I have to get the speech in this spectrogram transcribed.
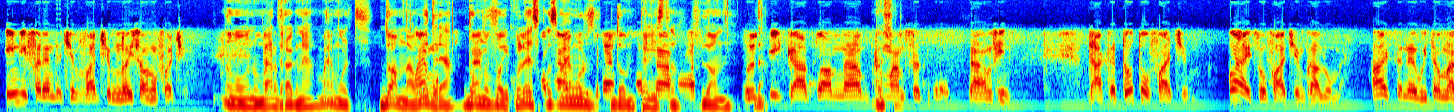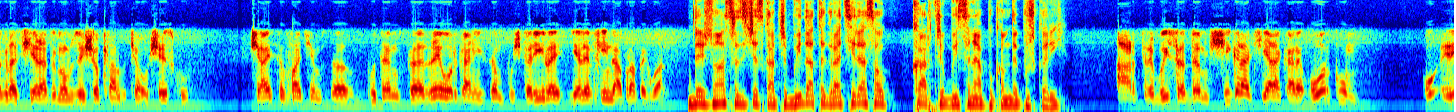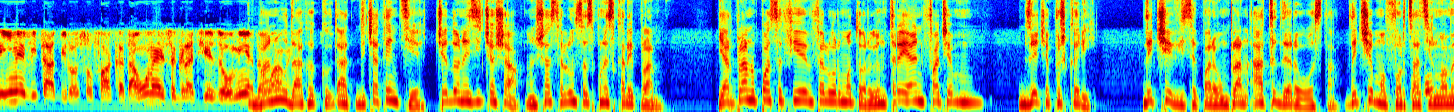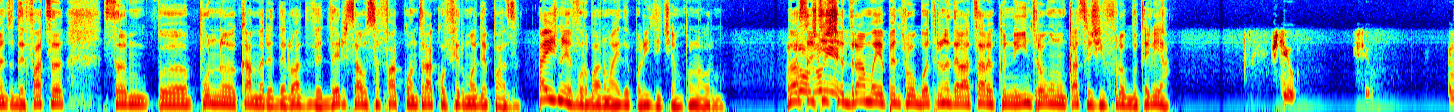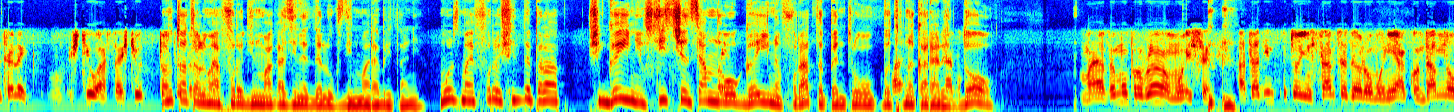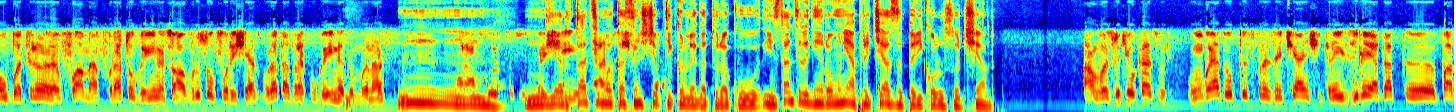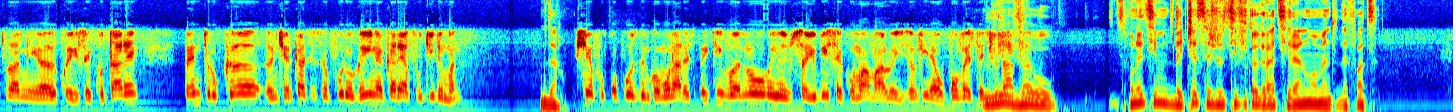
indiferent de ce facem noi sau nu facem. Nu, nu mai Dragnea, mai mult. Doamna mai Udrea, mult, domnul mai Voiculescu, sunt mai mulți domni pe listă și doamne. Vârtica, da. doamna, când m-am să... Da, în fin. Dacă tot o facem, păi hai să o facem ca lume. Hai să ne uităm la grațierea din 88 al lui Ceaușescu și hai să facem să putem să reorganizăm pușcările, ele fiind aproape goale. Deci dumneavoastră ziceți că ar trebui dată grațierea sau că ar trebui să ne apucăm de pușcării? Ar trebui să dăm și grațierea care oricum inevitabil o să o facă, dar una e să grațieze o mie ba de nu, oameni. Dacă, deci atenție, ce ne zice așa, în șase luni să spuneți care e plan. Iar planul poate să fie în felul următor. În trei ani facem 10 pușcării. De ce vi se pare un plan atât de rău ăsta? De ce mă forțați în momentul de față să uh, pun camere de luat vederi sau să fac contract cu o firmă de pază? Aici nu e vorba numai de politicieni până la urmă. Nu, să știți ce e. dramă e pentru o bătrână de la țară când intră unul în casă și fură butelia? Știu. Înțeleg, știu asta, știu toată Nu toată lumea fură din magazine de lux din Marea Britanie. Mulți mai fură și de pe la... Și găini. Știți ce înseamnă o găină furată pentru o bătrână care are două? Mai avem o problemă, Moise. Atâta timp cât o instanță din România condamnă o bătrână de foame, a furat o găină sau a vrut să o fure și a zburat a dracu găină de mână... Mm, iertați-mă că sunt sceptic în legătură cu... Instanțele din România apreciază pericolul social. Am văzut eu cazuri. Un băiat de 18 ani și 3 zile i-a dat uh, 4 ani uh, cu executare pentru că încercase să fure o găină care a fugit de mână. Da. Șeful propus din comuna respectivă nu să iubise cu mama lui. În fine, o poveste Liviu, ciudată. spuneți-mi de ce se justifică grațierea în momentul de față?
